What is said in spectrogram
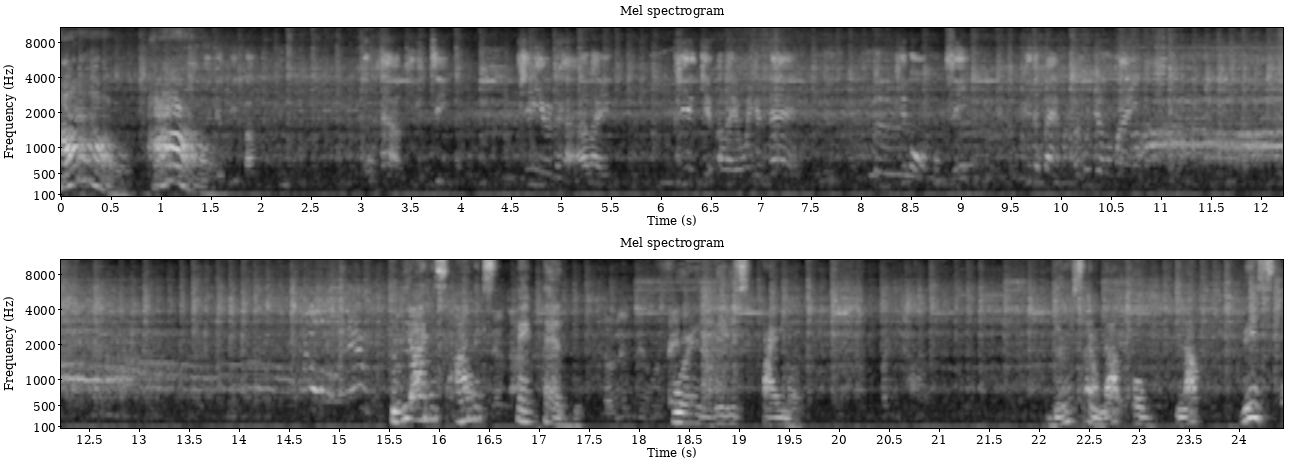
How? How? เรื่องปิดบังพี่ผมถามพี่จริงๆพี่มีปัญหาอะไร พี่ยังเก็บอะไรไว้กันแน่พี่บอกผมสิพี่จะแบกมันไว้คนเดียวทำไม To be honest, unexpected for this pilot. There's a lot of love, twist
